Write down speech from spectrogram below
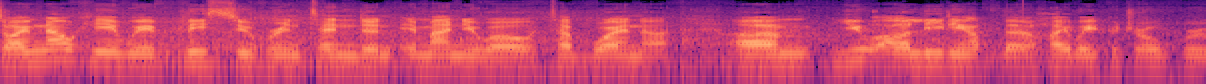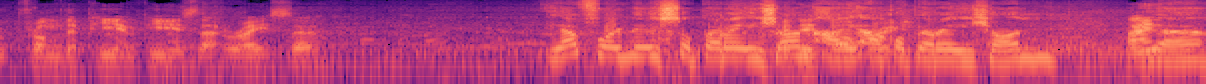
So I'm now here with Police Superintendent Emmanuel Tabuena. Um, you are leading up the Highway Patrol Group from the PNP, is that right, sir? Yeah, for this operation, For this IAC operation. And yeah.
